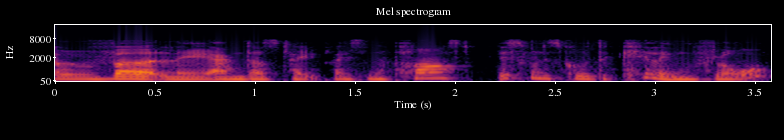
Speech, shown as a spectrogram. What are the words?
overtly and does take place in the past. This one is called The Killing Floor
